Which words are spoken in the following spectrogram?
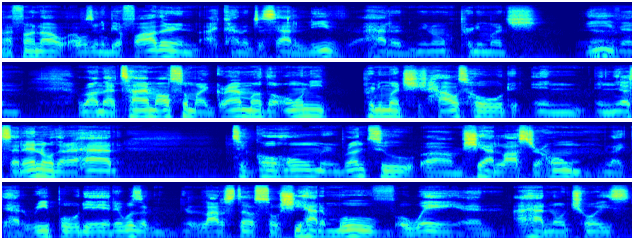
I found out I was going to be a father, and I kind of just had to leave. I had to, you know, pretty much Yeah. leave. And around that time, also my grandma, the only pretty much household in in El Sereno that I had to go home and run to, um, she had lost her home. Like they had repoed it. It was a, lot of stuff. So she had to move away, and I had no choice.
